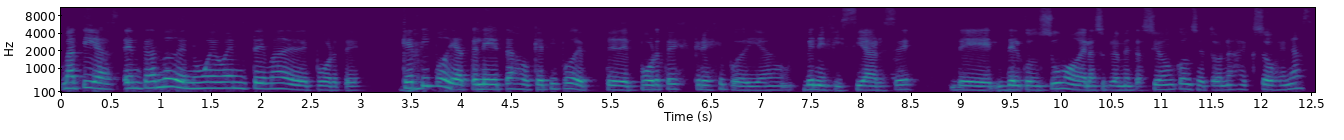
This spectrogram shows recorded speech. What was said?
Matías, entrando de nuevo en tema de deporte, ¿Qué tipo de atletas o qué tipo de, deportes crees que podrían beneficiarse del consumo de la suplementación con cetonas exógenas?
